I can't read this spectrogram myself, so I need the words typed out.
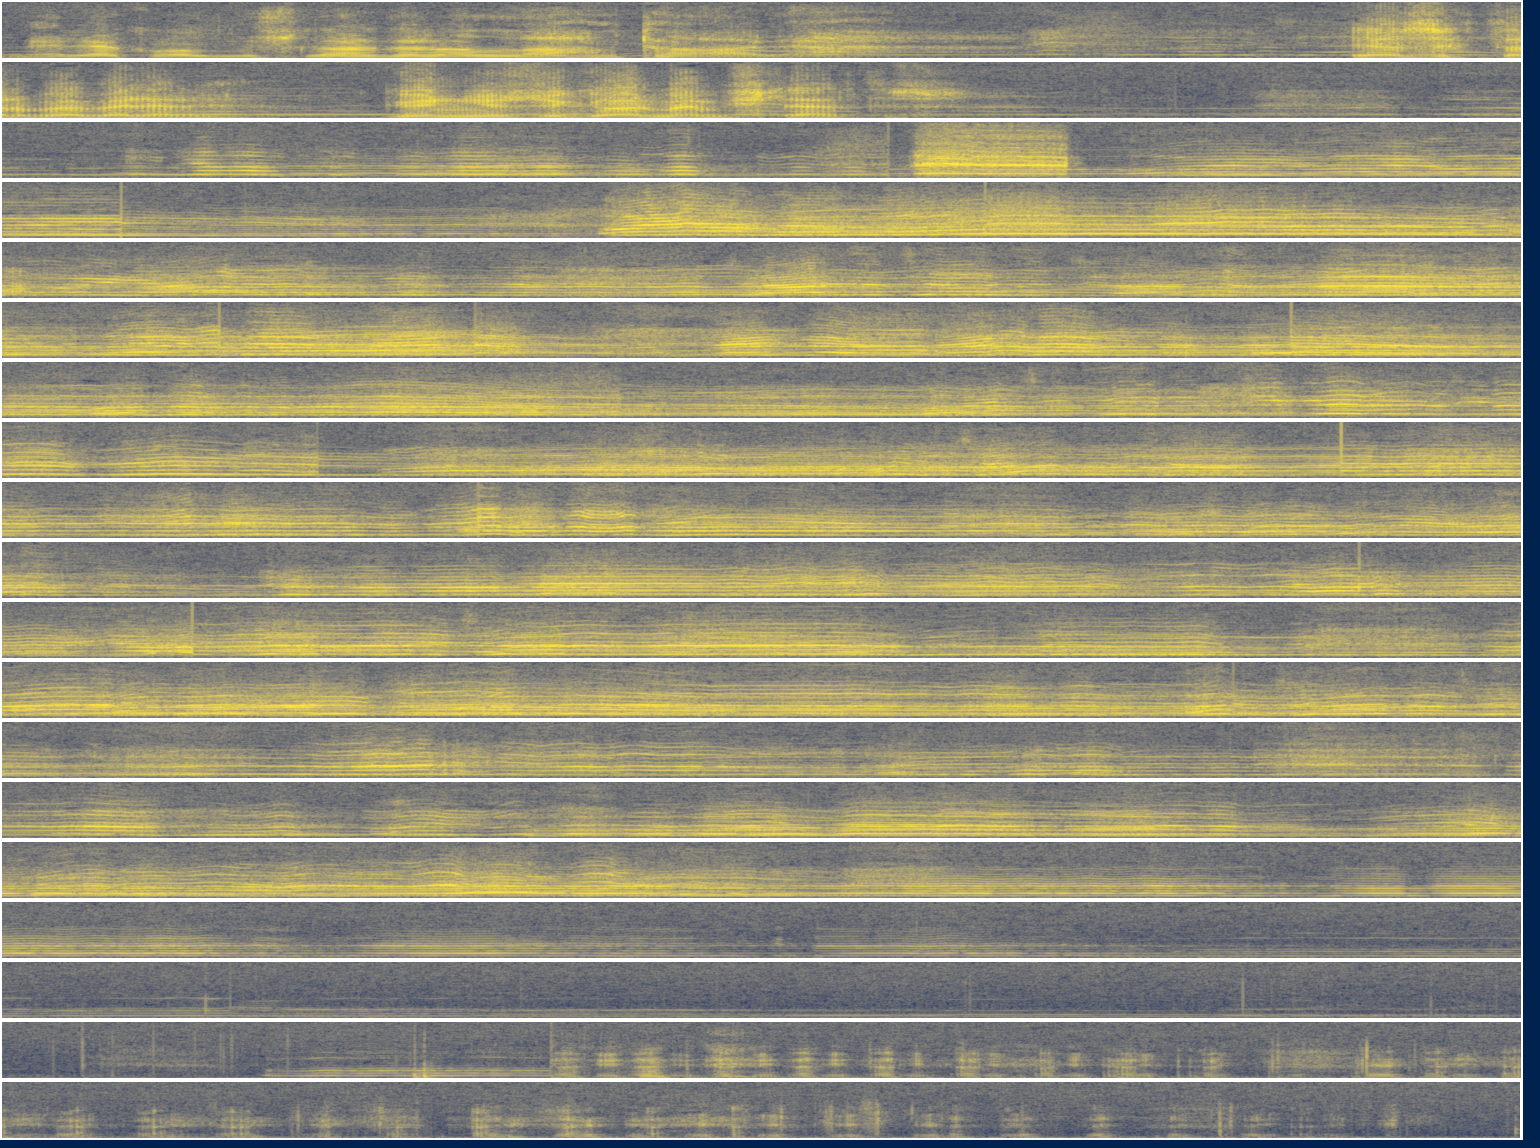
Melek olmuşlardır Allahu Teala. Yazıktır bebelere. Gün yüzü görmemişlerdir.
